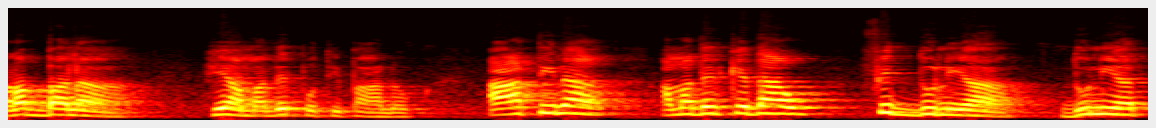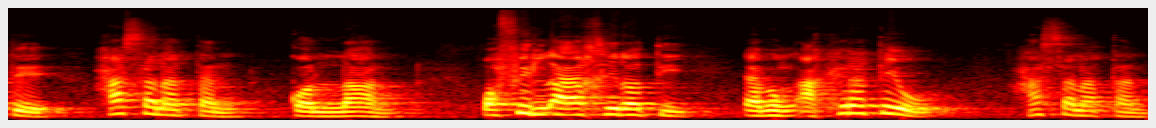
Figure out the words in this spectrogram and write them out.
রব্বানা, হে আমাদের প্রতিপালক, আতিনা আমাদেরকে দাও ফিদ দুনিয়া, দুনিয়াতে হাসানাতান কল্যাণ। অফিল আখিরাতি এবং আখেরাতেও হাসানাতান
